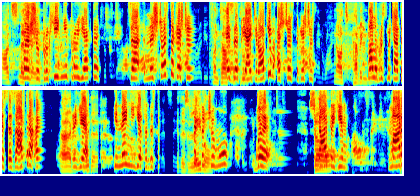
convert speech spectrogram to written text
starts, let's прохідні проєкти. Це не щось таке, що за 5 років, а щось таке, що мало б розпочатися завтра, є. і нині є фантастично. чому би дати їм мар,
